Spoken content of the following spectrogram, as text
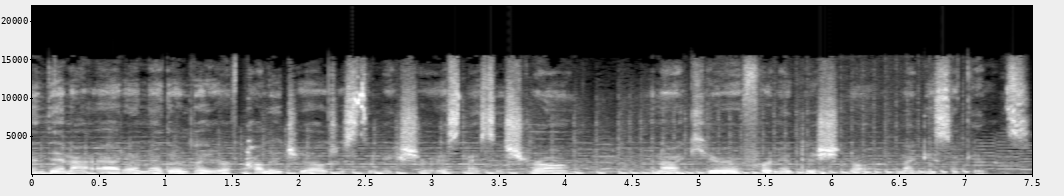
And then I add another layer of polygel just to make sure it's nice and strong. And I cure for an additional 90 seconds.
